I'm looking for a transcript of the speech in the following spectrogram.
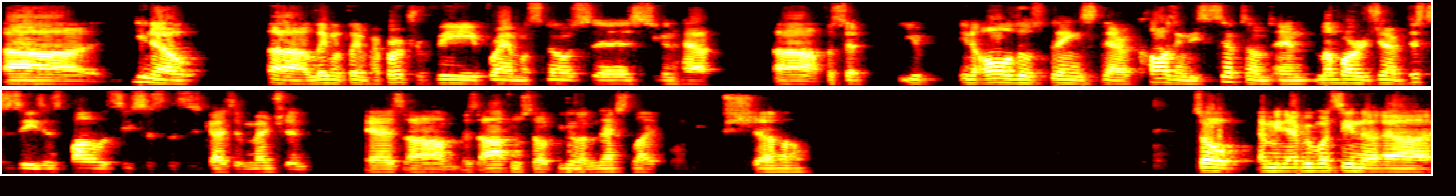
uh, you know, uh, ligament flavum hypertrophy, foraminal stenosis. You're going to have, uh, you, you know, all those things that are causing these symptoms, and lumbar degenerative disc disease and spondylolisthesis, as these guys have mentioned, as um, as often. So if you go to the next slide, Michelle. So, I mean, everyone's seen the uh,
